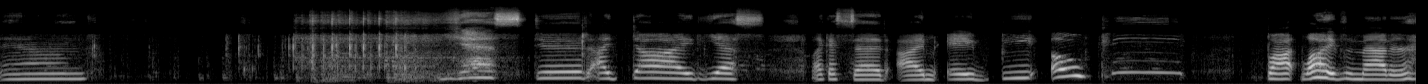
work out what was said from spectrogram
And yes, dude, I died. Yes. Like I said, I'm a BOP. bot lives matter.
